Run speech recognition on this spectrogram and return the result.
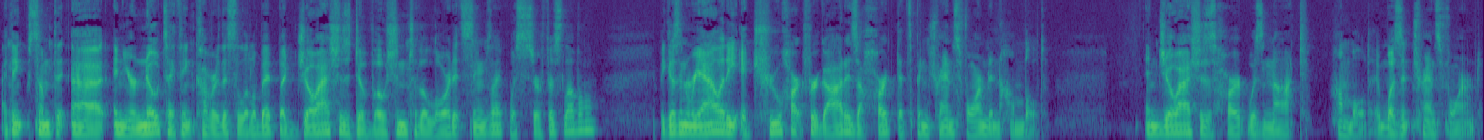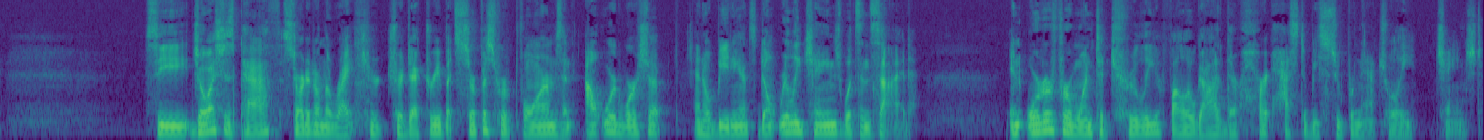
I think something uh, in your notes I think cover this a little bit, but Joash's devotion to the Lord it seems like was surface level, because in reality, a true heart for God is a heart that's been transformed and humbled. And Joash's heart was not humbled, it wasn't transformed. See, Joash's path started on the right tra- trajectory, but surface reforms and outward worship and obedience don't really change what's inside. In order for one to truly follow God, their heart has to be supernaturally changed.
